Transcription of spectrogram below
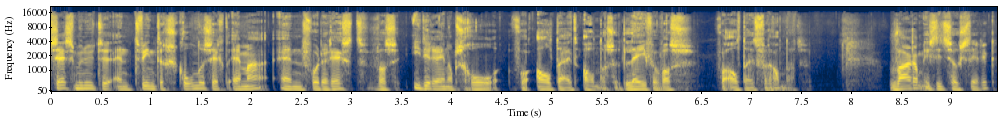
Zes minuten en twintig seconden, zegt Emma. En voor de rest was iedereen op school voor altijd anders. Het leven was voor altijd veranderd. Waarom is dit zo sterk?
